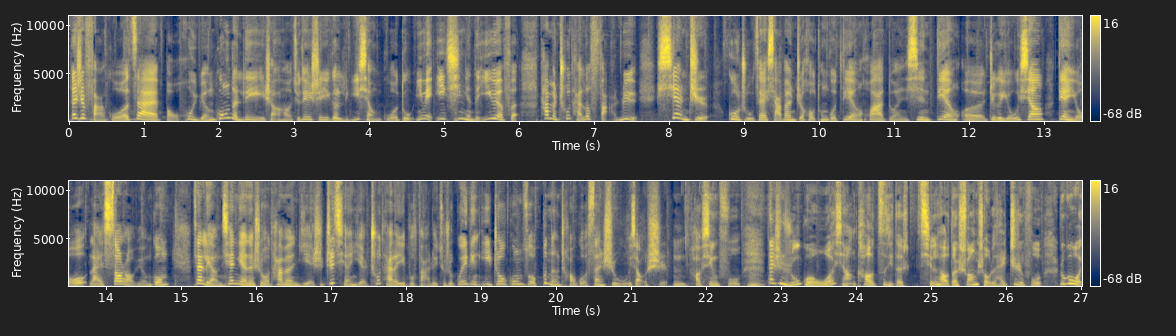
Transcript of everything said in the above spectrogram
但是法国在保护员工的利益上哈，绝对是一个理想国度。因为一七年的一月份，他们出台了法律，限制雇主在下班之后通过电话、短信、电呃这个邮箱、电邮来骚扰员工，在两千年的时候，他们也是之前也出台了一部法律，就是规定一周工作不能超过三十五小时。嗯，好幸福。嗯，但是如果我想靠自己的勤劳的双手来致富，如果我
